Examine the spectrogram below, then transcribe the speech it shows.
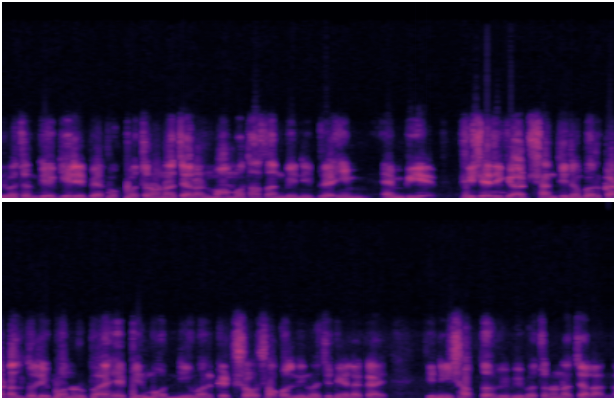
নির্বাচনকে ঘিরে ব্যাপক প্রচারণা চালান মোহাম্মদ হাসান বিন ইব্রাহিম, এমবিএ। ফিশারিঘাট, শান্তিনগর কাটালতলী বনরূপা, হেপির মোড়, নিউ মার্কেট সহ সকল নির্বাচনী এলাকায় তিনি সপ্তাহব্যাপী প্রচারণা চালান।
